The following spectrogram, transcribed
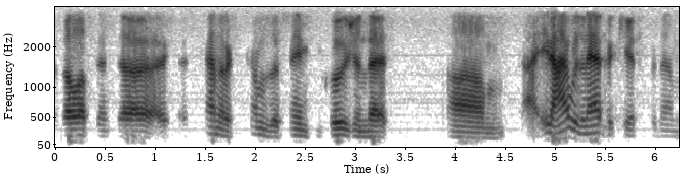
developed, and uh, I've kind of come to the same conclusion that um, I, you know, I was an advocate for them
